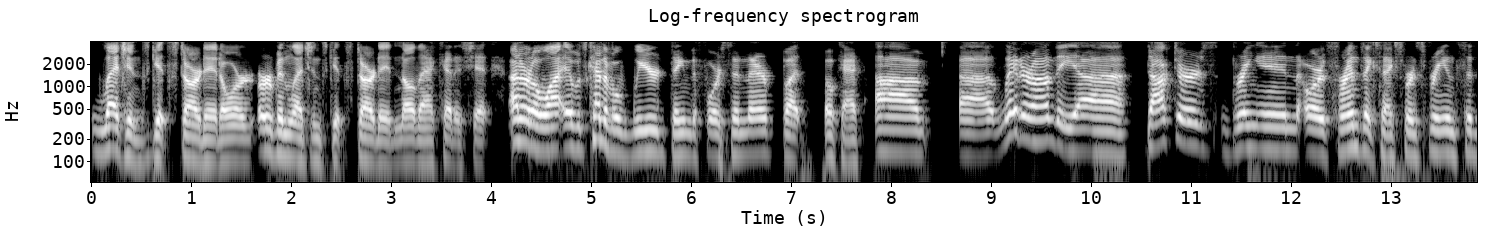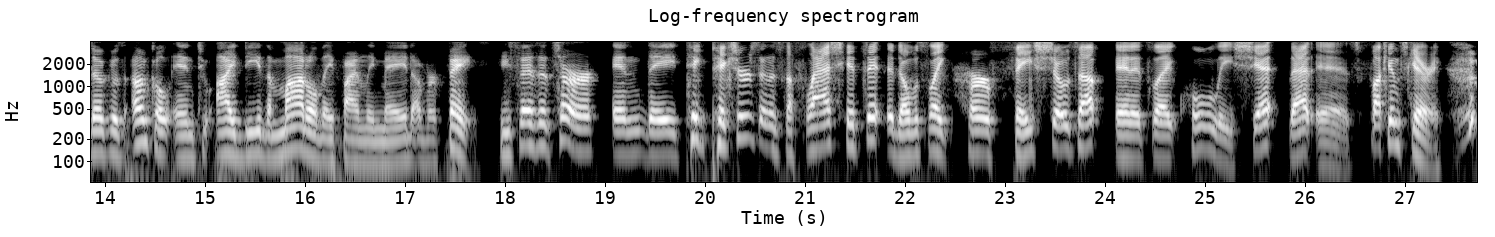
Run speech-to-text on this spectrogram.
legends get started or urban legends get started and all that kind of shit. I don't know why. It was kind of a weird thing to force in there, but okay. Um uh later on the uh doctors bring in or forensics experts bring in Sadako's uncle in to ID the model they finally made of her face. He says it's her and they take pictures and as the flash hits it, it almost like her face shows up and it's like, holy shit, that is fucking scary.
